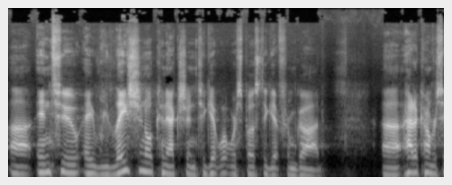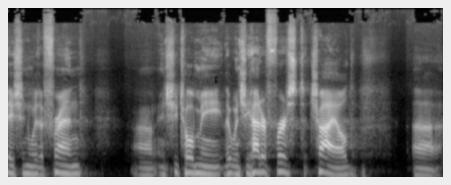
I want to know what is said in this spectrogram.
uh, into a relational connection to get what we're supposed to get from God. Uh, I had a conversation with a friend, uh, and she told me that when she had her first child, uh,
